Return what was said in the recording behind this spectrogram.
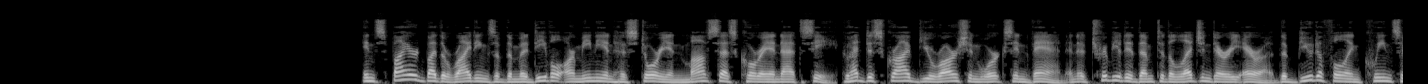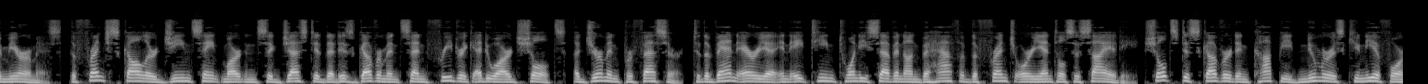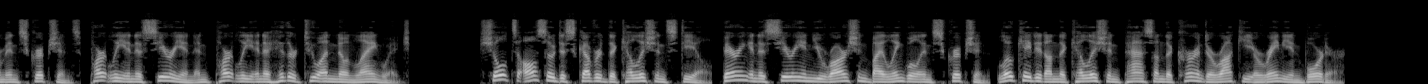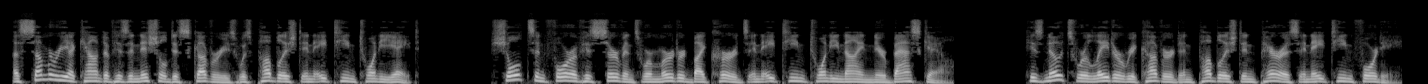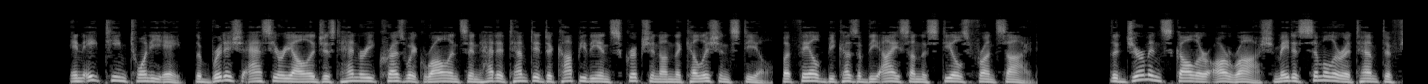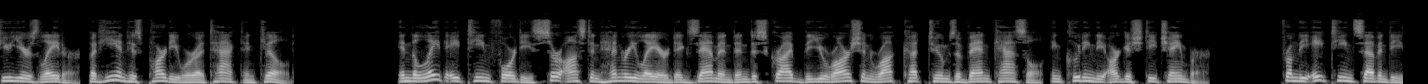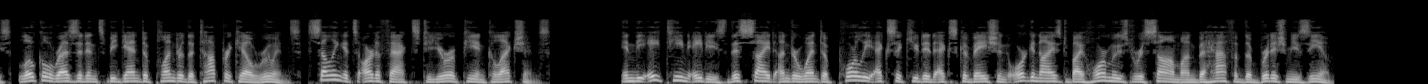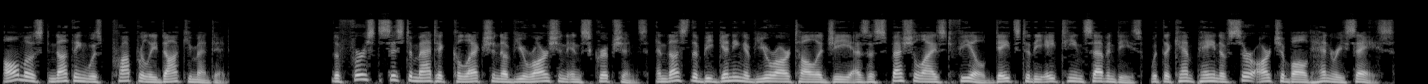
Inspired by the writings of the medieval Armenian historian Movses Khorenatsi who had described Urartian works in Van and attributed them to the legendary Ara The Beautiful and Queen Semiramis, the French scholar Jean Saint-Martin suggested that his government send Friedrich Eduard Schulz, a German professor, to the Van area in 1827 on behalf of the French Oriental Society. Schulz discovered and copied numerous cuneiform inscriptions, partly in Assyrian and partly in a hitherto unknown language. Schulz also discovered the Kelishin stele, bearing an Assyrian Urartian bilingual inscription, located on the Kelishin Pass on the current Iraqi-Iranian border. A summary account of his initial discoveries was published in 1828. Schulz and four of his servants were murdered by Kurds in 1829 near Baskale. His notes were later recovered and published in Paris in 1840. In 1828, the British Assyriologist Henry Creswick Rawlinson had attempted to copy the inscription on the Kelishin stele, but failed because of the ice on the stele's front side. The German scholar R. Rosch made a similar attempt a few years later, but he and his party were attacked and killed. In the late 1840s Sir Austen Henry Layard examined and described the Urartian rock-cut tombs of Van Castle, including the Argishti chamber. From the 1870s, local residents began to plunder the Toprakale ruins, selling its artifacts to European collections. In the 1880s this site underwent a poorly executed excavation organized by Hormuzd Rassam on behalf of the British Museum. Almost nothing was properly documented. The first systematic collection of Urartian inscriptions, and thus the beginning of Urartology as a specialized field dates to the 1870s, with the campaign of Sir Archibald Henry Sayce.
